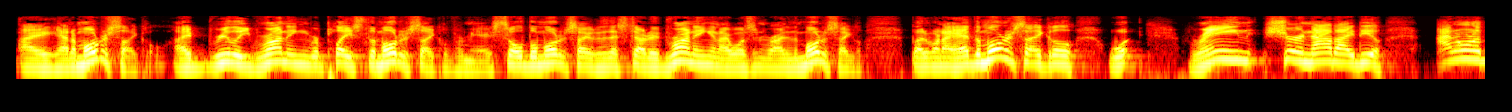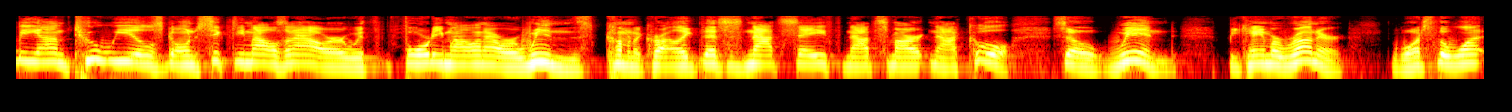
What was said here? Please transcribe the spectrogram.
I had a motorcycle. I really running replaced the motorcycle for me. I sold the motorcycle because I started running and I wasn't riding the motorcycle. But when I had the motorcycle, what rain sure not ideal. I don't want to be on two wheels going 60 miles an hour with 40 mile an hour winds coming across. Like this is not safe, not smart, not cool. So wind became a runner. What's the one?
